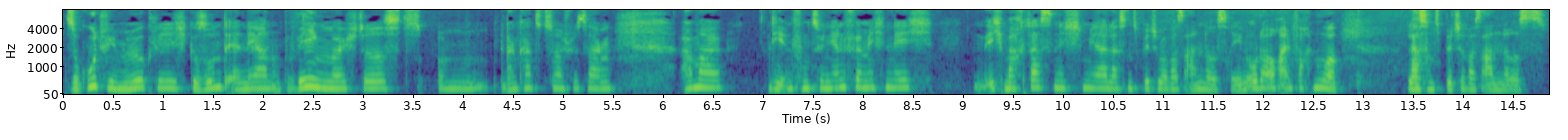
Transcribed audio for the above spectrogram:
so gut wie möglich gesund ernähren und bewegen möchtest, ähm, dann kannst du zum Beispiel sagen, hör mal, Diäten funktionieren für mich nicht, ich mache das nicht mehr, lass uns bitte über was anderes reden. Oder auch einfach nur, lass uns bitte was anderes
